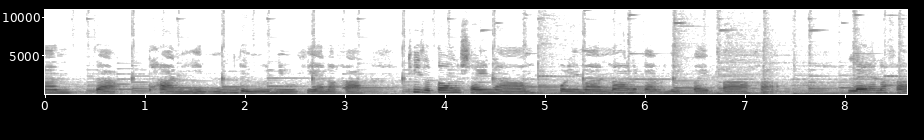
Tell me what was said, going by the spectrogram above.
านจากถ่านหินหรือนิวเคลียร์นะคะ ที่จะต้องใช้น้ำปริมาณมากในการผลิตไฟฟ้าค่ะ และนะคะ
